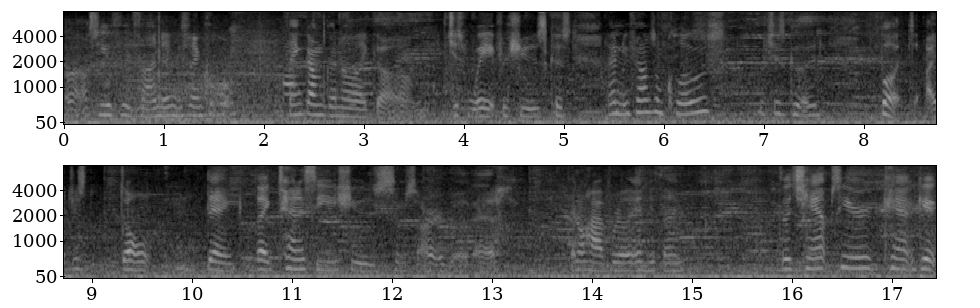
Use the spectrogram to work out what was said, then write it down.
uh, I'll see if we find anything cool. I think I'm gonna like um, just wait for shoes because and we found some clothes, which is good, but I just don't think like Tennessee shoes. I'm sorry, but uh, they don't have really anything. The champs here can't get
